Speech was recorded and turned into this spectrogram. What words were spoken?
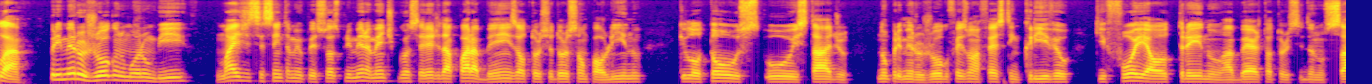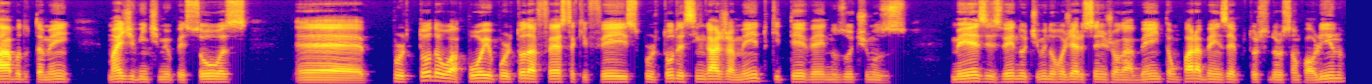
lá. Primeiro jogo no Morumbi, mais de 60 mil pessoas. Primeiramente, gostaria de dar parabéns ao torcedor São Paulino que lotou o estádio no primeiro jogo, fez uma festa incrível, que foi ao treino aberto à torcida no sábado também, mais de 20 mil pessoas, é, por todo o apoio, por toda a festa que fez, por todo esse engajamento que teve aí nos últimos meses, vendo o time do Rogério Ceni jogar bem. Então, parabéns aí pro torcedor São Paulino.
